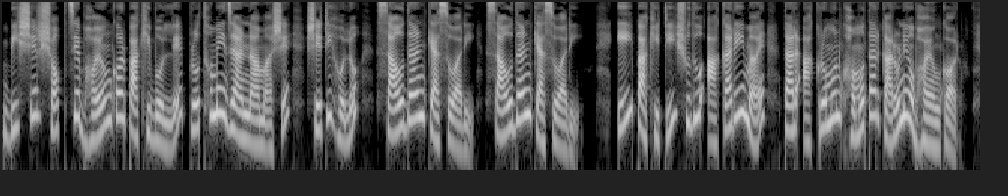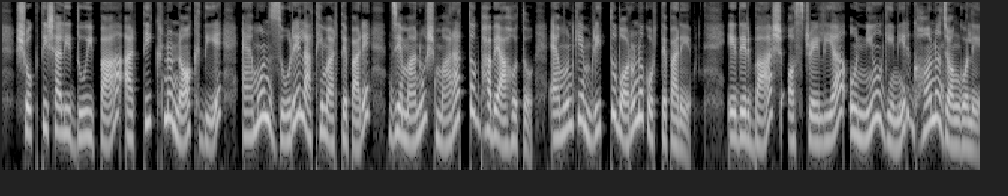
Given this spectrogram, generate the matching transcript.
বিশ্বের সবচেয়ে ভয়ঙ্কর পাখি বললে প্রথমেই যার নাম আসে সেটি হল সাউদার্ন ক্যাসোয়ারি সাউদার্ন ক্যাসোয়ারি। এই পাখিটি শুধু আকারেই নয়, তার আক্রমণ ক্ষমতার কারণেও ভয়ঙ্কর। শক্তিশালী দুই পা আর তীক্ষ্ণ নখ দিয়ে এমন জোরে লাথি মারতে পারে যে মানুষ মারাত্মকভাবে আহত, এমনকি মৃত্যুবরণও করতে পারে। এদের বাস অস্ট্রেলিয়া ও নিউ গিনির ঘন জঙ্গলে।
